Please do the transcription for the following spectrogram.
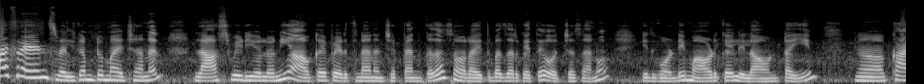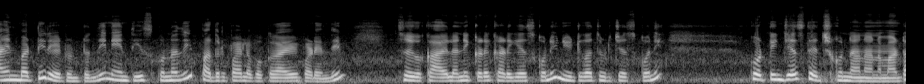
Hi friends welcome to my channel last వీడియోలోని ఆవకాయ పెడుతున్నానని చెప్పాను కదా సో రైతు బజార్కి అయితే వచ్చేసాను. ఇదిగోండి మామిడికాయలు ఇలా ఉంటాయి. ఆ, కాయని బట్టి రేటు ఉంటుంది. నేను తీసుకున్నది పది రూపాయలు ఒక కాయ పడింది. సో ఇక కాయలన్నీ ఇక్కడే కడిగేసుకొని నీట్గా తుడిచేసుకొని కొట్టించేసి తెచ్చుకున్నాను అనమాట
